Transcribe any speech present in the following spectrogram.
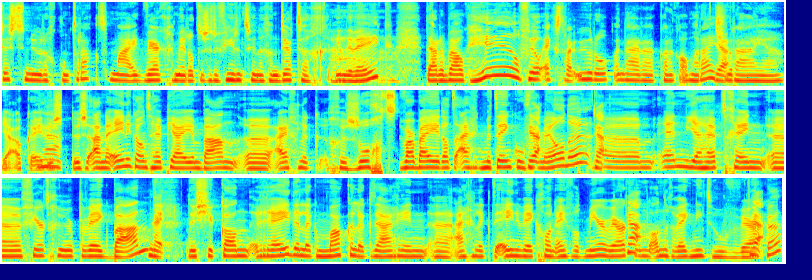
een 16-urig contract. Maar ik werk gemiddeld tussen de 24 en 30 in de Ah. week. Daardoor bouw ik heel veel extra uren op. En daar eh, kan ik al mijn reizen Ja. draaien. Ja, oké. Ja. Dus, dus aan de ene kant heb jij een baan eh, eigenlijk gezocht waarbij je dat eigenlijk meteen kon vermelden. Ja. Ehm, en je hebt geen eh 40 uur per week baan. Nee. Dus je kan redelijk makkelijk daarin eigenlijk de ene week gewoon even wat meer werken om de andere week niet te hoeven werken.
